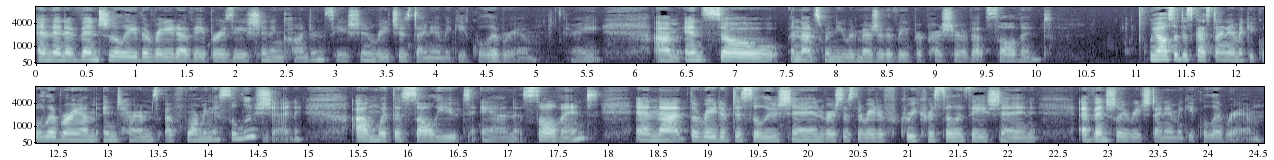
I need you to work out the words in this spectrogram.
and then eventually the rate of vaporization and condensation reaches dynamic equilibrium, right? Um, and so, and that's when you would measure the vapor pressure of that solvent. We also discussed dynamic equilibrium in terms of forming a solution um, with a solute and solvent, and that the rate of dissolution versus the rate of recrystallization eventually reach dynamic equilibrium.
